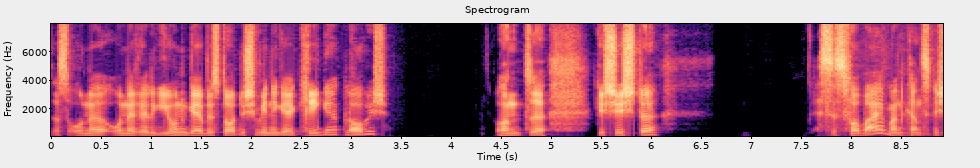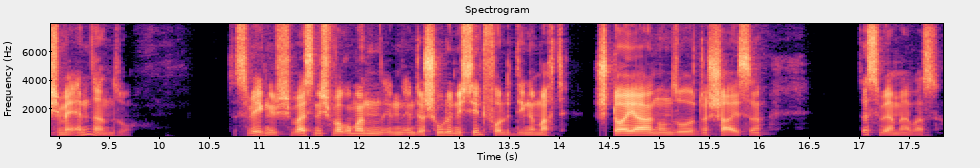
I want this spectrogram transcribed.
dass ohne, ohne Religion gäbe es deutlich weniger Kriege, glaube ich. Und äh, Geschichte, es ist vorbei, man kann es nicht mehr ändern so. Deswegen, ich weiß nicht, warum man in, in der Schule nicht sinnvolle Dinge macht. Steuern und so eine Scheiße. Das wäre mir was.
